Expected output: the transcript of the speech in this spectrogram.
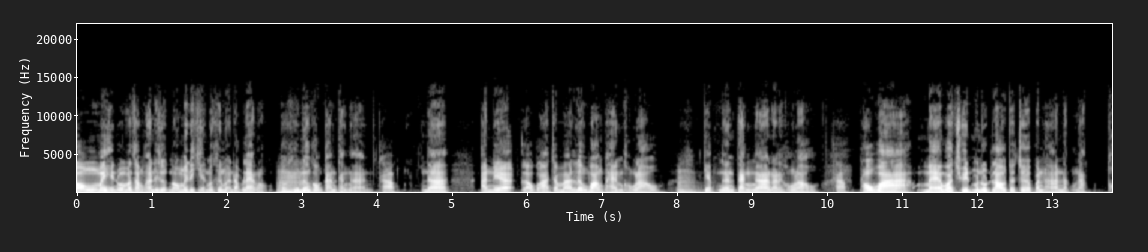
น้องไม่เห็นว่ามันสำคัญที่สุดน้องไม่ได้เขียนมันขึ้นมาอันดับแรกหรอก ก็คือเรื่องของการแต่งงาน ครับ นะ อันเนี้ยเราก็อาจจะมาเรื่องวางแผนของเรา อืม เก็บเงินแต่งงานอะไรของเรา ครับเพราะว่าแม้ว่าชีวิตมนุษย์เราจะเจอปัญหาหนักๆโถ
